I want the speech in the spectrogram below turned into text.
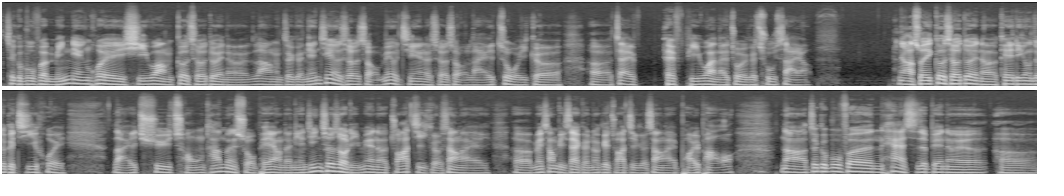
这个部分，明年会希望各车队呢，让这个年轻的车手、没有经验的车手来做一个呃，在 FP One 来做一个初赛啊。那所以各车队呢，可以利用这个机会来去从他们所培养的年轻车手里面呢，抓几个上来，呃，每场比赛可能都可以抓几个上来跑一跑。那这个部分 Has 这边呢，呃。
